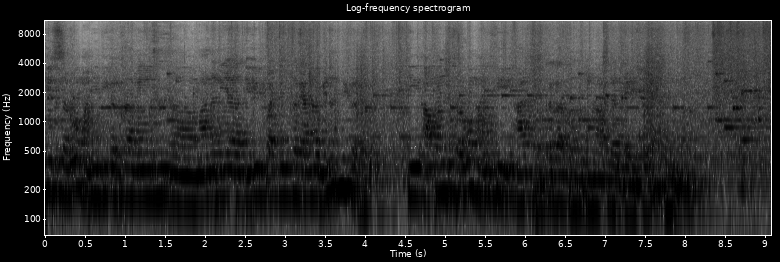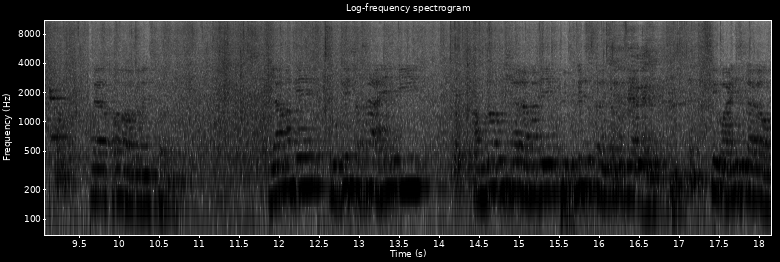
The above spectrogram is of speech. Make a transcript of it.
ही सर्व माहिती करता मी माननीय दिलीप पाटील सर यांना विनंती करतो की आपण सर्व माहिती आज पत्रकारातून आपल्याला द्यायची आहे. धन्यवाद. ऑर्गनाईज करतो यामध्ये उद्देश असा आहे की अमरावती शहरामध्ये फिटनेस कल्चर जे आहे ते वाढीस लागावं.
